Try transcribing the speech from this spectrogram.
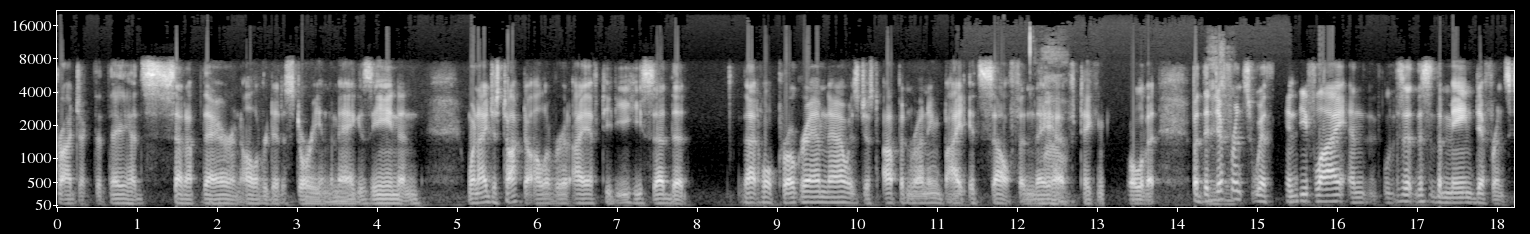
project that they had set up there, and Oliver did a story in the magazine. And when I just talked to Oliver at IFTD, he said that that whole program now is just up and running by itself, and they Wow. have taken control of it. But the Amazing. difference with Indifly, and this is, this is the main difference.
